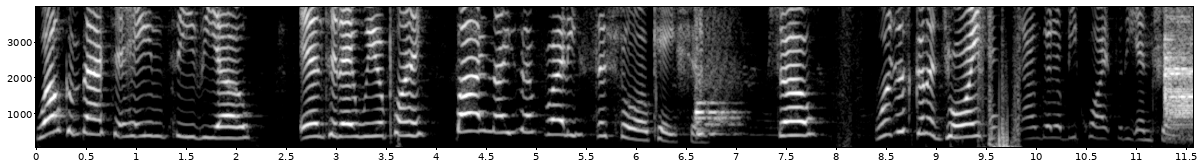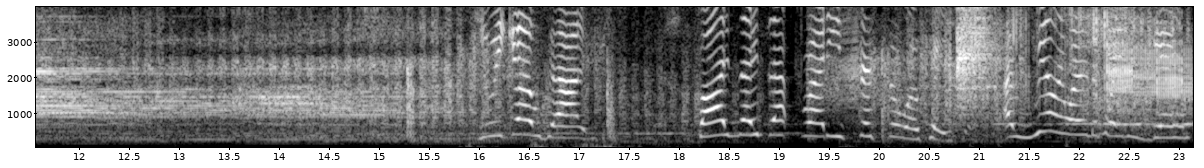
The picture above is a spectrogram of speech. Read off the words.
Welcome back to Hayden CVO, and today we are playing Five Nights at Freddy's sister location. So, we're just gonna join, and I'm gonna be quiet for the intro. Here we go, guys. Five Nights at Freddy's sister location. I really wanted to play this game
